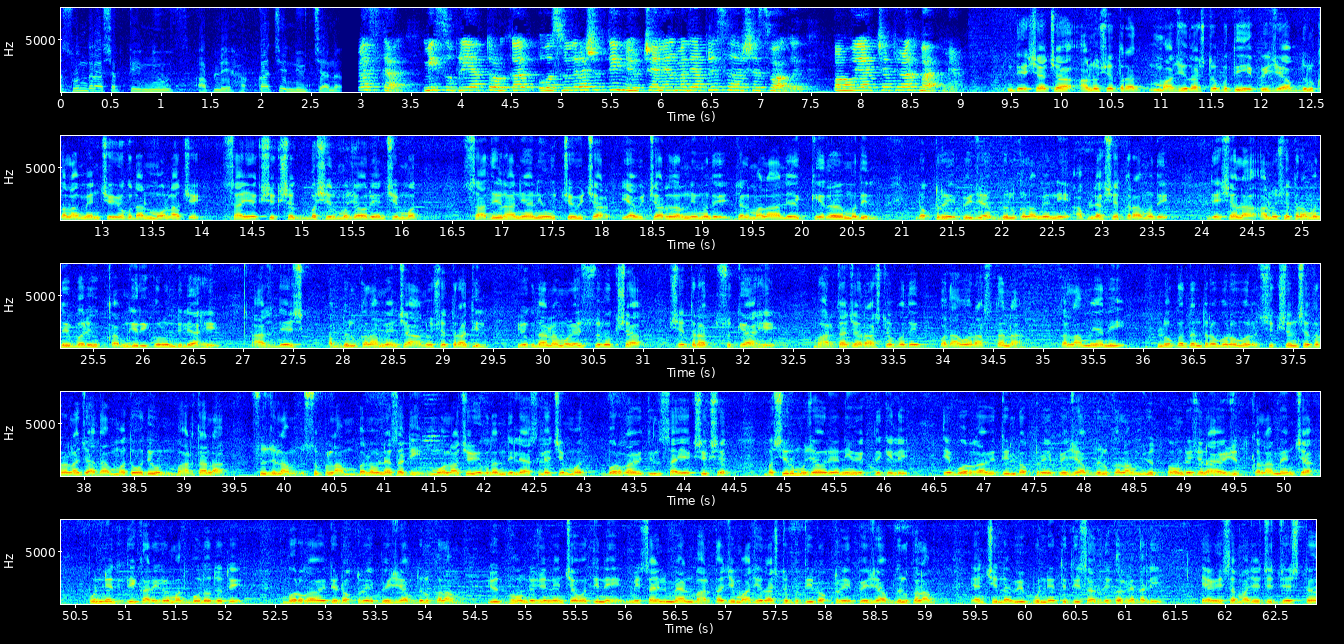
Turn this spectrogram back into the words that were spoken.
वसुंधरा Shakti news आपले हक्काचे news channel. नमस्कार मी सुप्रिया तोडकर वसुंधरा शक्ती न्यूज चॅनलमध्ये आपले सहर्ष स्वागत. पाहूया आजच्या ठळक बातम्या. देशाच्या अणुक्षेत्रात माजी राष्ट्रपती ए पी जे अब्दुल कलाम यांचे योगदान मोलाचे. सहाय्यक शिक्षक बशीर मुजावर यांचे मत. साधी राहणी आणि उच्च विचार या विचारधारणेमध्ये जन्माला आले केरळमधील doctor A P J Abdul Kalam यांनी आपल्या क्षेत्रामध्ये देशाला अणुक्षेत्रामध्ये भरीव कामगिरी करून दिली आहे. आज देश अब्दुल कलाम यांच्या अणुक्षेत्रातील योगदानामुळे सुरक्षा क्षेत्रात सुखे आहे. भारताच्या राष्ट्रपती पदावर असताना कलाम यांनी लोकतंत्राबरोबर शिक्षण क्षेत्राला जादा महत्त्व देऊन भारताला सुजलाम सुफलाम बनवण्यासाठी मोलाचे योगदान दिले असल्याचे मत बोरगाव येथील सहाय्यक शिक्षक बशीर मुजावर यांनी व्यक्त केले. ते बोरगाव येथील doctor A. P. J. Abdul Kalam youth foundation आयोजित कलाम यांच्या पुण्यतिथी कार्यक्रमात बोलत होते. बोरगाव येथे doctor A. P. J. Abdul Kalam youth foundation यांच्या वतीने मिसाईल मॅन भारताचे माजी राष्ट्रपती doctor A. P. J. Abdul Kalam यांची नवी पुण्यतिथी साजरी करण्यात आली. यावेळी समाजाचे ज्येष्ठ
